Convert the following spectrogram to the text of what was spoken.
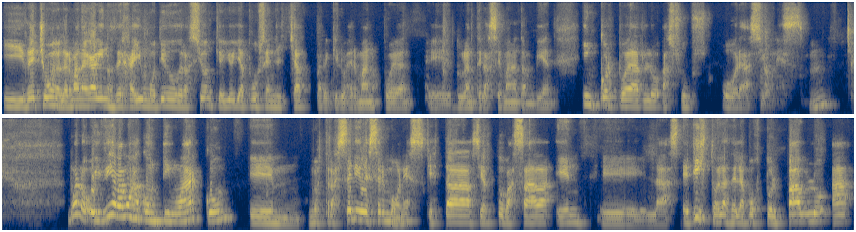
y de hecho, bueno, la hermana Gaby nos deja ahí un motivo de oración que yo ya puse en el chat para que los hermanos puedan eh, durante la semana también incorporarlo a sus oraciones. Bueno, hoy día vamos a continuar con Em, nuestra serie de sermones, que está cierto, basada en eh, las epístolas del apóstol Pablo a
